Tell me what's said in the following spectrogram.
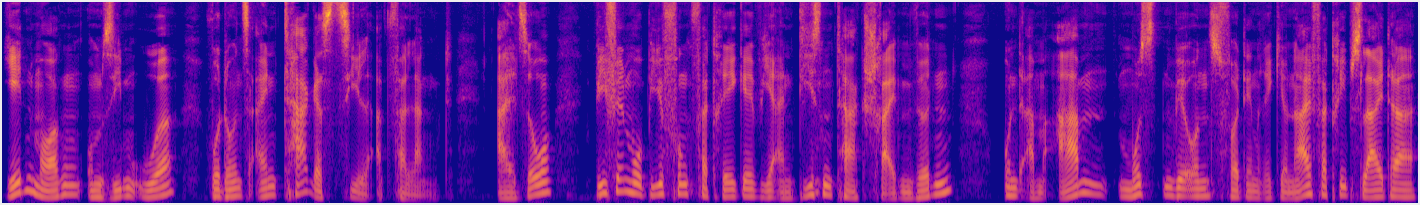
Jeden Morgen um 7 Uhr wurde uns ein Tagesziel abverlangt. Also wie viel Mobilfunkverträge wir an diesem Tag schreiben würden und am Abend mussten wir uns vor den Regionalvertriebsleiter,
